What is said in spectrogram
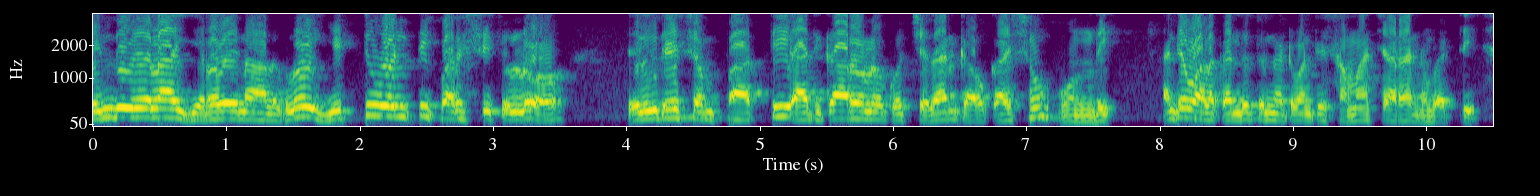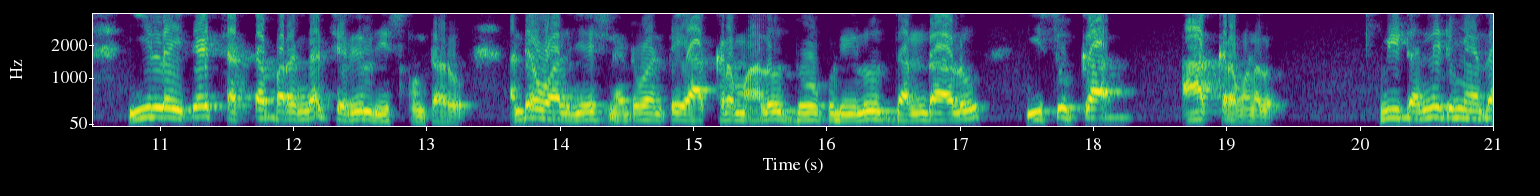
రెండు వేల ఇరవై నాలుగులో ఎటువంటి పరిస్థితుల్లో తెలుగుదేశం పార్టీ అధికారంలోకి వచ్చేదానికి అవకాశం ఉంది. అంటే వాళ్ళకు అందుతున్నటువంటి సమాచారాన్ని బట్టి వీళ్ళైతే చట్టపరంగా చర్యలు తీసుకుంటారు. అంటే వాళ్ళు చేసినటువంటి అక్రమాలు దోపిడీలు దందాలు ఇసుక ఆక్రమణలు. వీటన్నిటి మీద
